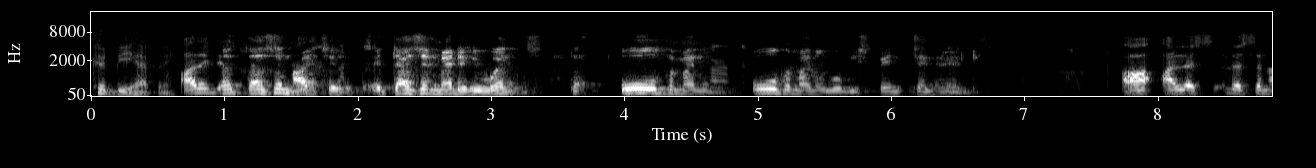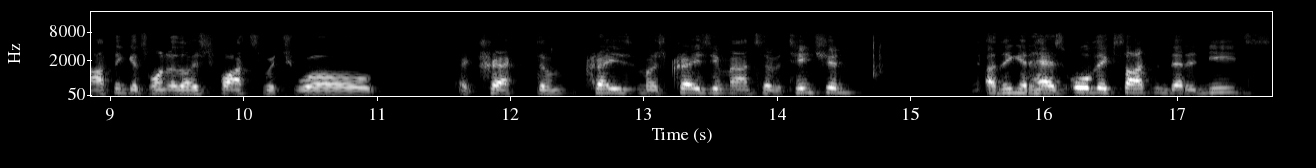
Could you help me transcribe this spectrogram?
Could be happening. I think that, It doesn't I- matter. It doesn't matter who wins. The- All the money, all the money will be spent and earned. I, I listen, listen. I think it's one of those fights which will attract the crazy, most crazy amounts of attention. I think it has all the excitement that it needs.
